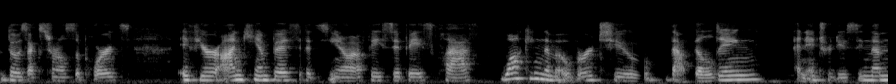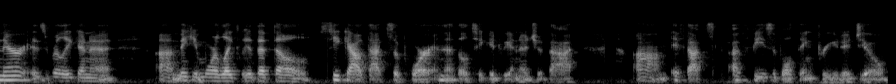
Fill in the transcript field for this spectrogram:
those external supports, if you're on campus, if it's you know a face-to-face -face class, walking them over to that building and introducing them there is really going to uh, make it more likely that they'll seek out that support and that they'll take advantage of that. Um, if that's a feasible thing for you to do.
